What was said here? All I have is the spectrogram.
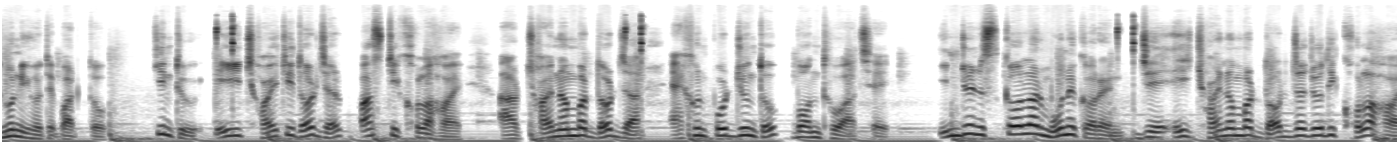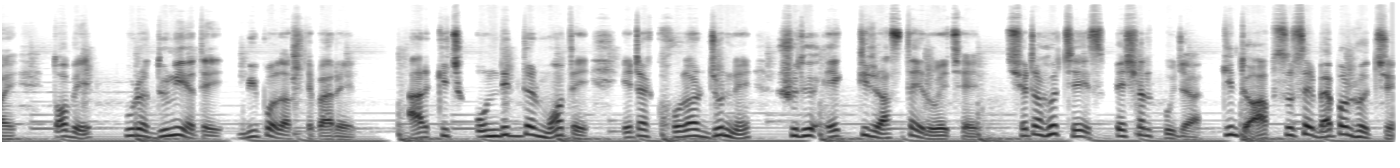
ধনী হতে পারত। কিন্তু এই ছয়টি দরজার পাঁচটি খোলা হয় আর ছয় নম্বর দরজা এখন পর্যন্ত বন্ধ আছে। ইন্ডিয়ান স্কলার মনে করেন যে এই ছয় নম্বর দরজা যদি খোলা হয়, তবে পুরো দুনিয়াতে বিপদ আসতে পারে। আর কিছু পণ্ডিতদের মতে, এটা খোলার জন্য শুধু একটি রাস্তাই রয়েছে, সেটা হচ্ছে স্পেশাল পূজা। কিন্তু আফসোসের ব্যাপার হচ্ছে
